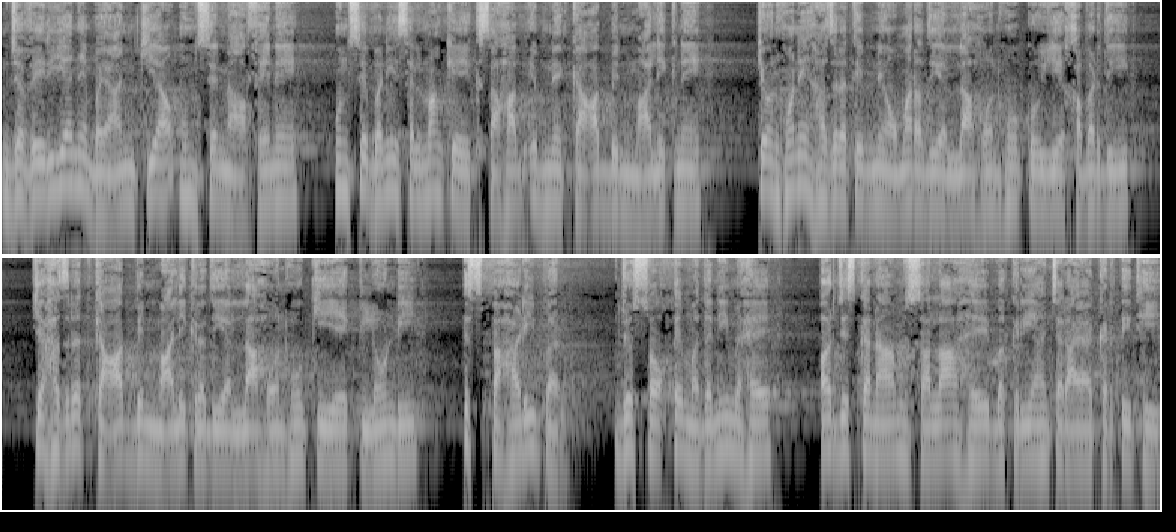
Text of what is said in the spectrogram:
जवेरिया ने बयान किया उनसे नाफे ने, उनसे बनी सलमा के एक साहब इब्ने काब बिन मालिक ने कि उन्होंने हज़रत इब्ने उमर रदी अल्लाह को ये खबर दी कि हज़रत काब बिन मालिक रदी अल्लाह की एक लोंडी इस पहाड़ी पर, जो सौक़ मदनी में है और जिसका नाम सलाह है बकरियाँ चराया करती थी।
